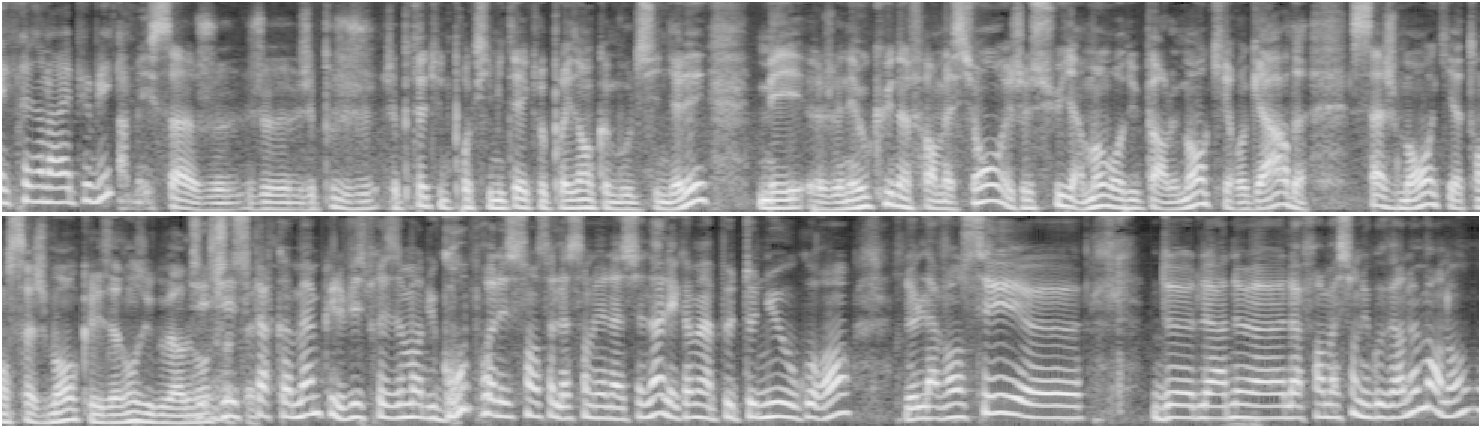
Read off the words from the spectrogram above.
et le président de la République? Ah mais ça, je, je, j'ai peut-être une proximité avec le président, comme vous le signalez, mais je n'ai aucune information et je suis un membre du Parlement qui regarde sagement, qui attend sagement que les annonces du gouvernement soient J'espère quand même que le vice-président du groupe Renaissance à l'Assemblée nationale est quand même un peu tenu au courant de l'avancée euh, de la, de la, formation du gouvernement, non?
